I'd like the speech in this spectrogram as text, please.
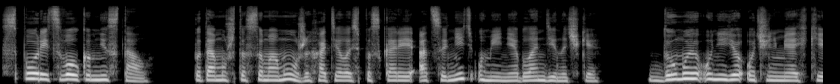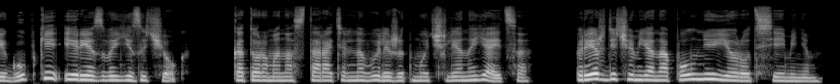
Спорить с волком не стал, потому что самому уже хотелось поскорее оценить умение блондиночки. Думаю, у нее очень мягкие губки и резвый язычок, которым она старательно вылежит мой член и яйца, прежде чем я наполню ее рот семенем.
